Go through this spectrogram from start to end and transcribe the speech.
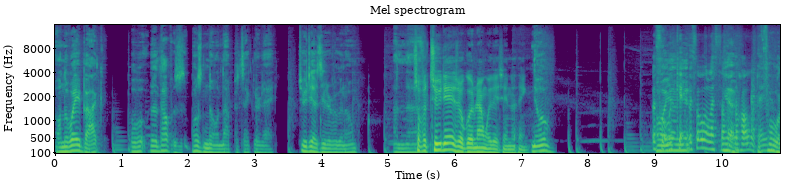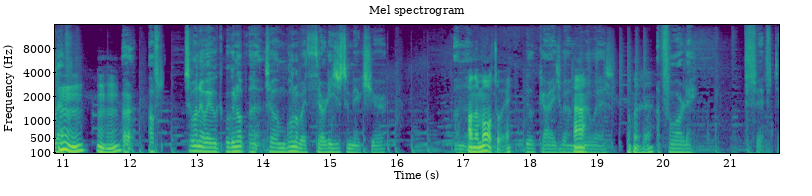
on the way back. Well, that was wasn't on that particular day. Two days later, we were going home. And uh, So for two days we we're going around with this in the thing. no, Before, Oh, we yeah, ca- yeah. before we left the, yeah, the holiday. before we left. Mm-hmm. Mm-hmm. Uh, after, so anyway, we're, we're going up. Uh, so I'm going about thirty just to make sure. On the On the motorway. fuel carriage around Ah. motorways. What was that? A 40, 50.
